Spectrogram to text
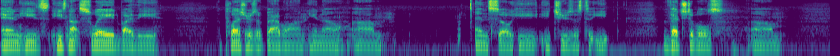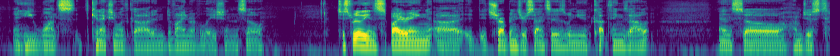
and he's he's not swayed by the the pleasures of Babylon, you know, um, and so he he chooses to eat vegetables. Um, and he wants connection with God and divine revelation. So, just really inspiring. Uh, it, it, sharpens your senses when you cut things out And so I'm just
